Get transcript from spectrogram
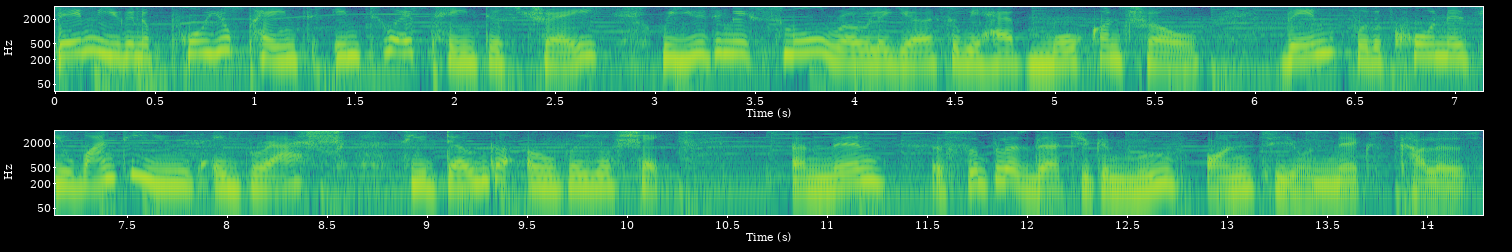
Then you're going to pour your paint into a painter's tray. We're using a small roller here so we have more control. Then for the corners, you want to use a brush so you don't go over your shapes. And then, as simple as that, you can move on to your next colors.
